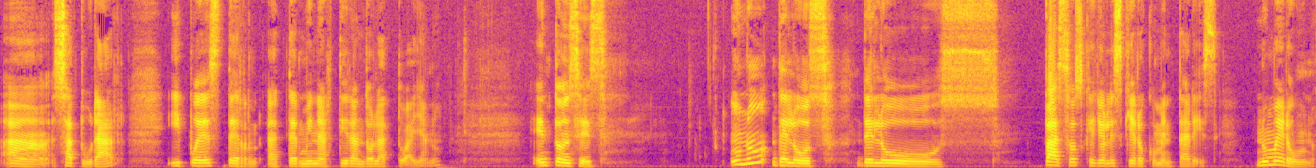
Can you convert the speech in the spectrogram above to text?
a saturar y puedes terminar tirando la toalla, ¿no? Entonces, uno de los, de los pasos que yo les quiero comentar es, número uno,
